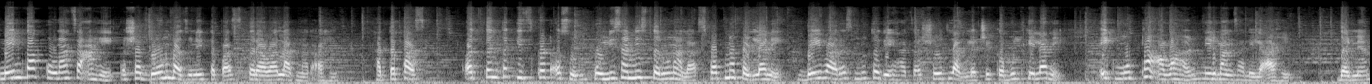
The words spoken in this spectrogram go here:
नेमका कोणाचा आहे अशा दोन बाजूने तपास करावा लागणार आहे. हा तपास अत्यंत किचकट असून पोलिसांनीच तरुणाला स्वप्न पडल्याने बेवारस मृतदेहाचा शोध लागल्याचे कबूल केल्याने एक मोठं आवाहन निर्माण झालेलं आहे. दरम्यान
